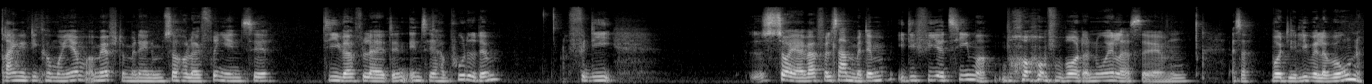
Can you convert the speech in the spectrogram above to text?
drengene de kommer hjem om eftermiddagen, så holder jeg fri indtil de i hvert fald er den, indtil jeg har puttet dem. Fordi så er jeg i hvert fald sammen med dem i de fire timer, hvor, hvor der nu ellers, øhm, altså hvor de alligevel er vågne.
